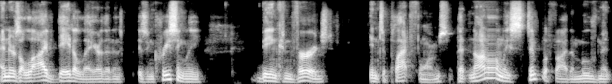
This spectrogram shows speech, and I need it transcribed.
And there's a live data layer that is- is increasingly being converged into platforms that not only simplify the movement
